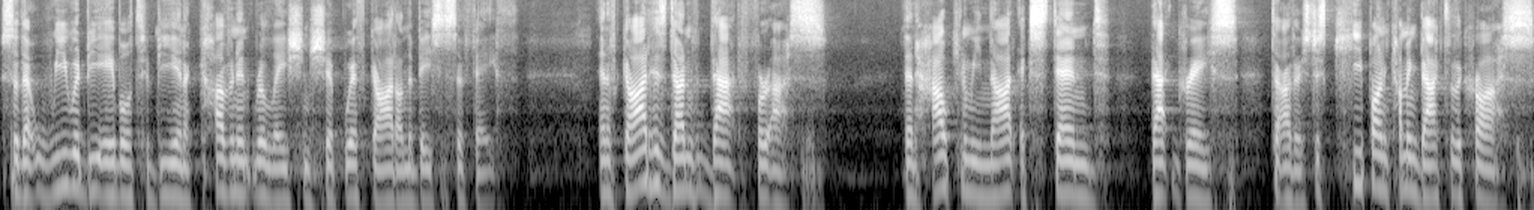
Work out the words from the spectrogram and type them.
so that we would be able to be in a covenant relationship with God on the basis of faith. And if God has done that for us, then how can we not extend that grace to others. Just keep on coming back to the cross.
